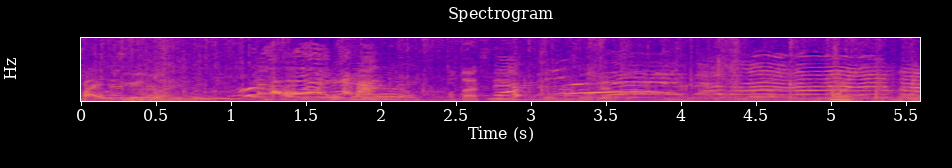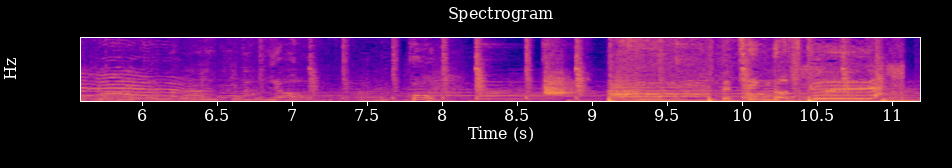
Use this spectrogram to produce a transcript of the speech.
Yo, boom. The thing goes.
